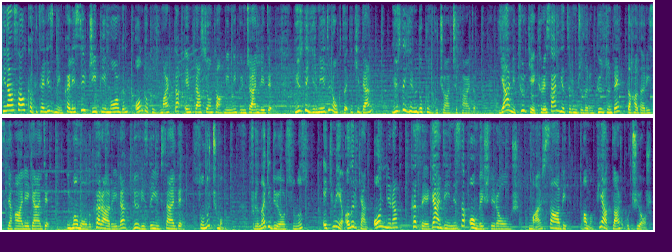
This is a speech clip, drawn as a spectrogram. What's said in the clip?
Finansal kapitalizmin kalesi JP Morgan 19 Mart'ta enflasyon tahminini güncelledi. %27.2'den %29.5'a çıkardı. Yani Türkiye küresel yatırımcıların gözünde daha da riskli hale geldi. İmamoğlu kararıyla döviz de yükseldi. Sonuç mu? Fırına gidiyorsunuz, ekmeği alırken 10 lira, kasaya geldiğinizde 15 lira olmuş. Maaş sabit ama fiyatlar uçuyor.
